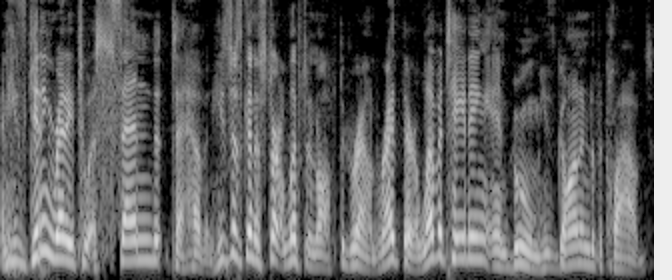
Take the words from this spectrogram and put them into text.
and he's getting ready to ascend to heaven. He's just going to start lifting off the ground right there, levitating, and boom, he's gone into the clouds.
